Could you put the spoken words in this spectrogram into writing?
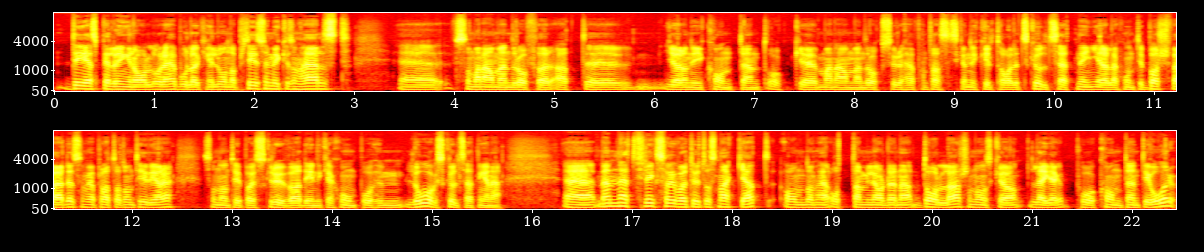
det spelar ingen roll och det här bolaget kan ju låna precis hur mycket som helst eh, som man använder för att eh, göra ny content och eh, man använder också det här fantastiska nyckeltalet skuldsättning i relation till börsvärde som vi har pratat om tidigare som någon typ av skruvad indikation på hur låg skuldsättningen är. Eh, men Netflix har ju varit ute och snackat om de här 8 miljarderna dollar som de ska lägga på content i år.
